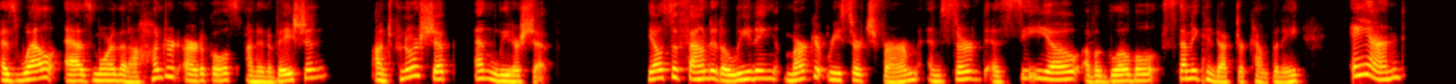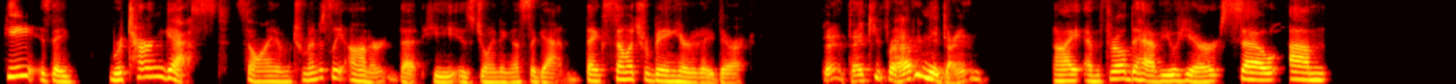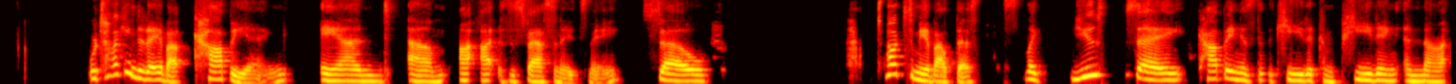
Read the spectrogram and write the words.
as well as more than 100 articles on innovation, entrepreneurship, and leadership. He also founded a leading market research firm and served as CEO of a global semiconductor company. And he is a return guest. So I am tremendously honored that he is joining us again. Thanks so much for being here today, Derek. Thank you for having me, Diane. I am thrilled to have you here. So, um, we're talking today about copying, and um, I, I, this fascinates me. So, talk to me about this. Like you say, copying is the key to competing and not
